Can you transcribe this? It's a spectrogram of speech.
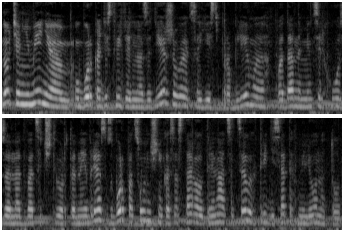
Но, тем не менее, уборка действительно задерживается, есть проблемы. По данным Минсельхоза на 24 ноября сбор подсолнечника составил 13,3 миллиона тонн.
